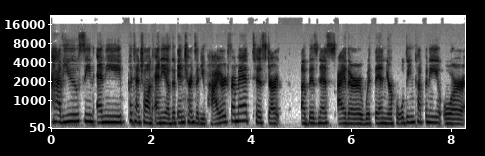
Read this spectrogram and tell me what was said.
have you seen any potential on any of the interns that you've hired from it to start a business either within your holding company or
